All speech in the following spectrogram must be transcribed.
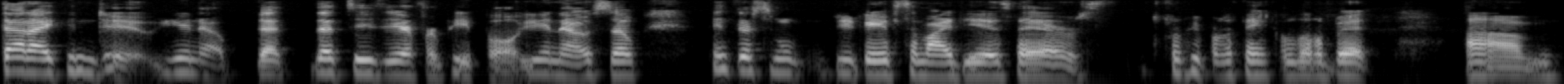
that I can do, you know, that that's easier for people, you know. So I think there's some you gave some ideas there for people to think a little bit. Um,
